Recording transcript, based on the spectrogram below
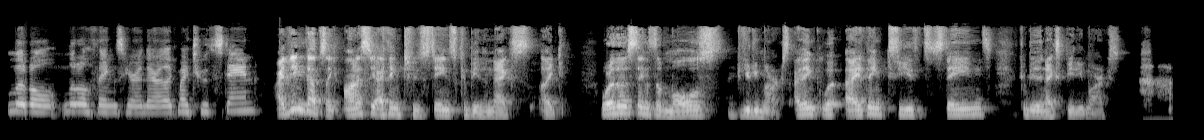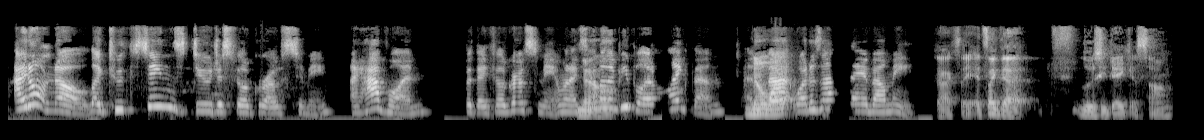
little little things here and there, like my tooth stain. I think that's like honestly, I think tooth stains could be the next like what are those things? The moles, beauty marks. I think what I think teeth stains could be the next beauty marks. I don't know. Like tooth stains do just feel gross to me. I have one, but they feel gross to me. And when I see them No. other people, I don't like them. And Know that, what? what does that say about me? Exactly. It's like that Lucy Dacus song.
